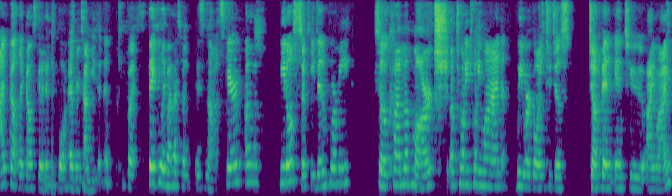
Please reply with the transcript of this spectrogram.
I felt like I was gonna hit the floor every time he did it. But thankfully, my husband is not scared of needles, so he did them for me. So come March of 2021, we were going to just jump in into IUI,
